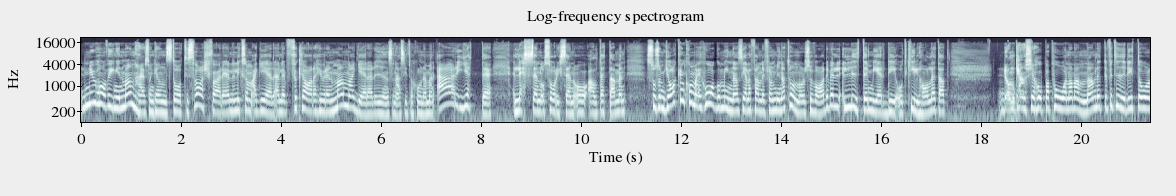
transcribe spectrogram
nu har vi ingen man här som kan stå till svars för det eller liksom agera eller förklara hur en man agerar i en sån här situation när man är jätteledsen och sorgsen och allt detta. Men så som jag kan komma ihåg och minnas i alla fall från mina tonår så var det väl lite mer det åt killhållet att de kanske hoppar på någon annan lite för tidigt och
